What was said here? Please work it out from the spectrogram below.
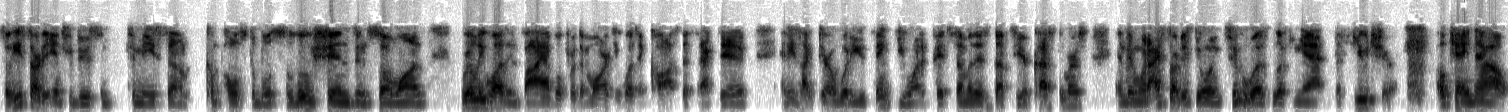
So he started introducing to me some compostable solutions and so on. Really wasn't viable for the market, wasn't cost effective. And he's like, Daryl, what do you think? Do you want to pitch some of this stuff to your customers? And then what I started doing too was looking at the future. Okay, now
